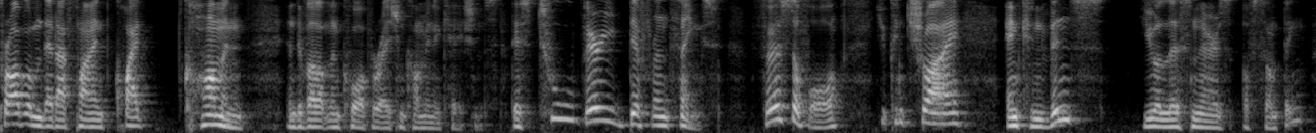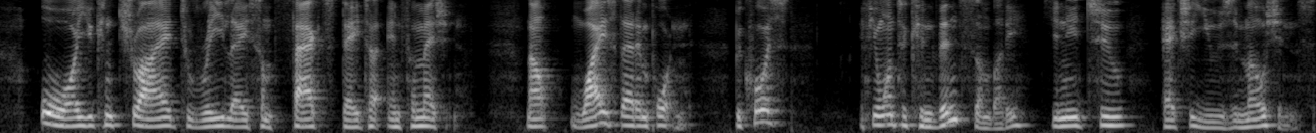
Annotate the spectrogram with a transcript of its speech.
problem that I find quite common in development cooperation communications. There's two very different things. First of all, you can try and convince your listeners of something, or you can try to relay some facts, data, information. Now, why is that important? Because if you want to convince somebody, you need to actually use emotions.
